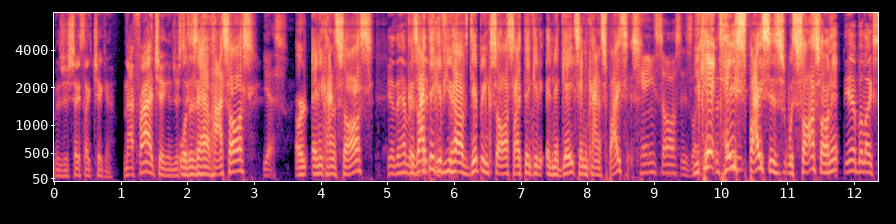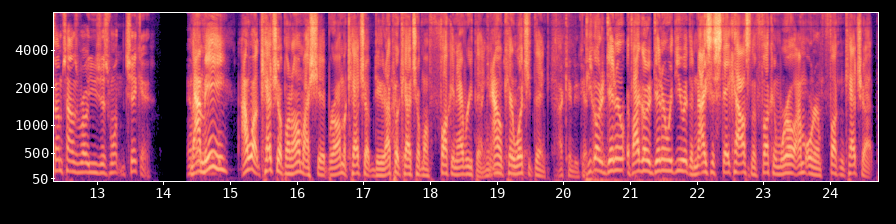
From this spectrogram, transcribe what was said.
It just tastes like chicken, not fried chicken. Just Well, does tastes it have hot sauce Yes. or any kind of sauce? yeah, they have. Because I think if you have dipping sauce, I think it, it negates any kind of spices. Cane sauce is like You can't But see- taste spices with sauce on it. Yeah, but like sometimes, bro, you just want the chicken. And Not I- me. I want ketchup on all my shit, bro. I'm a ketchup dude. I put ketchup on fucking everything, and I don't care what you think. I can do If you go to dinner, if I go to dinner with you at the nicest steakhouse in the fucking world, I'm ordering fucking ketchup,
